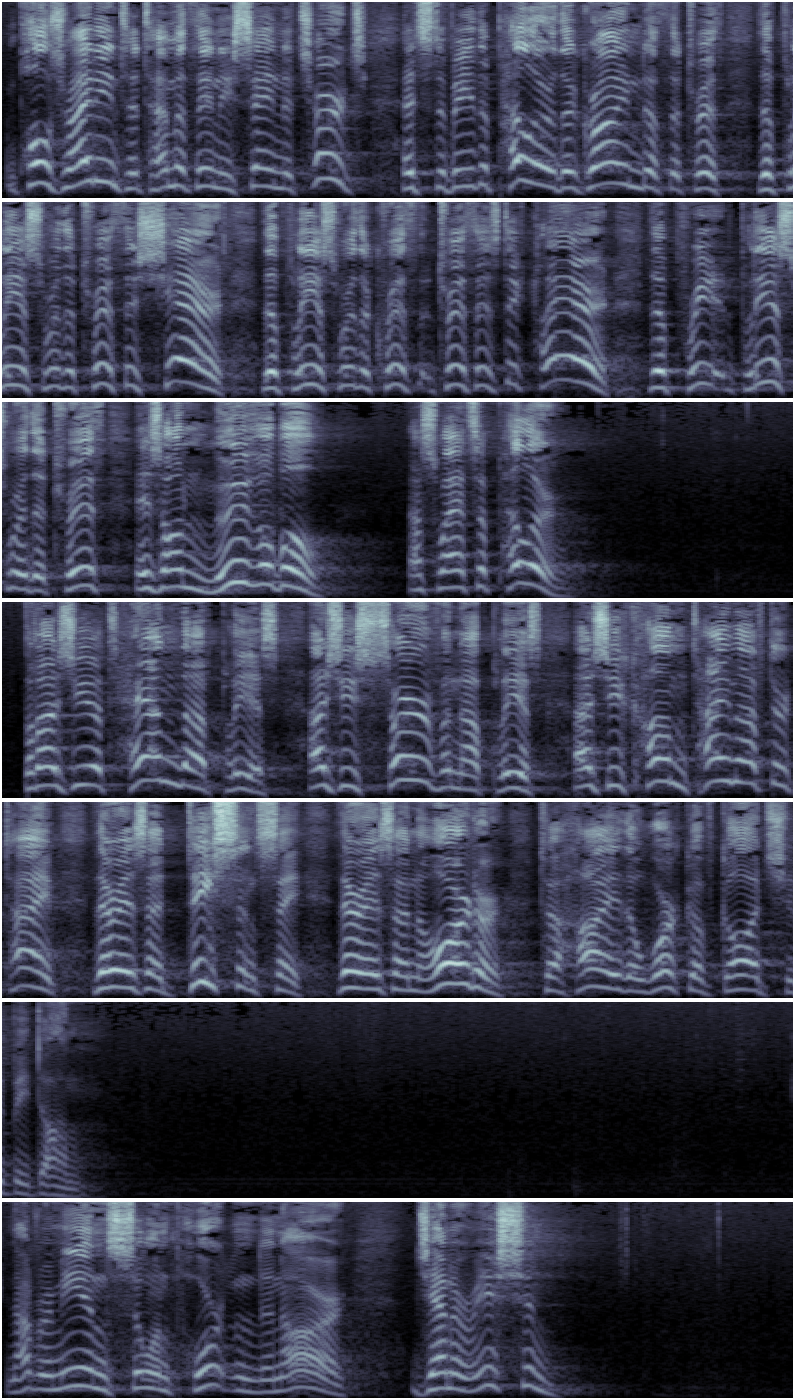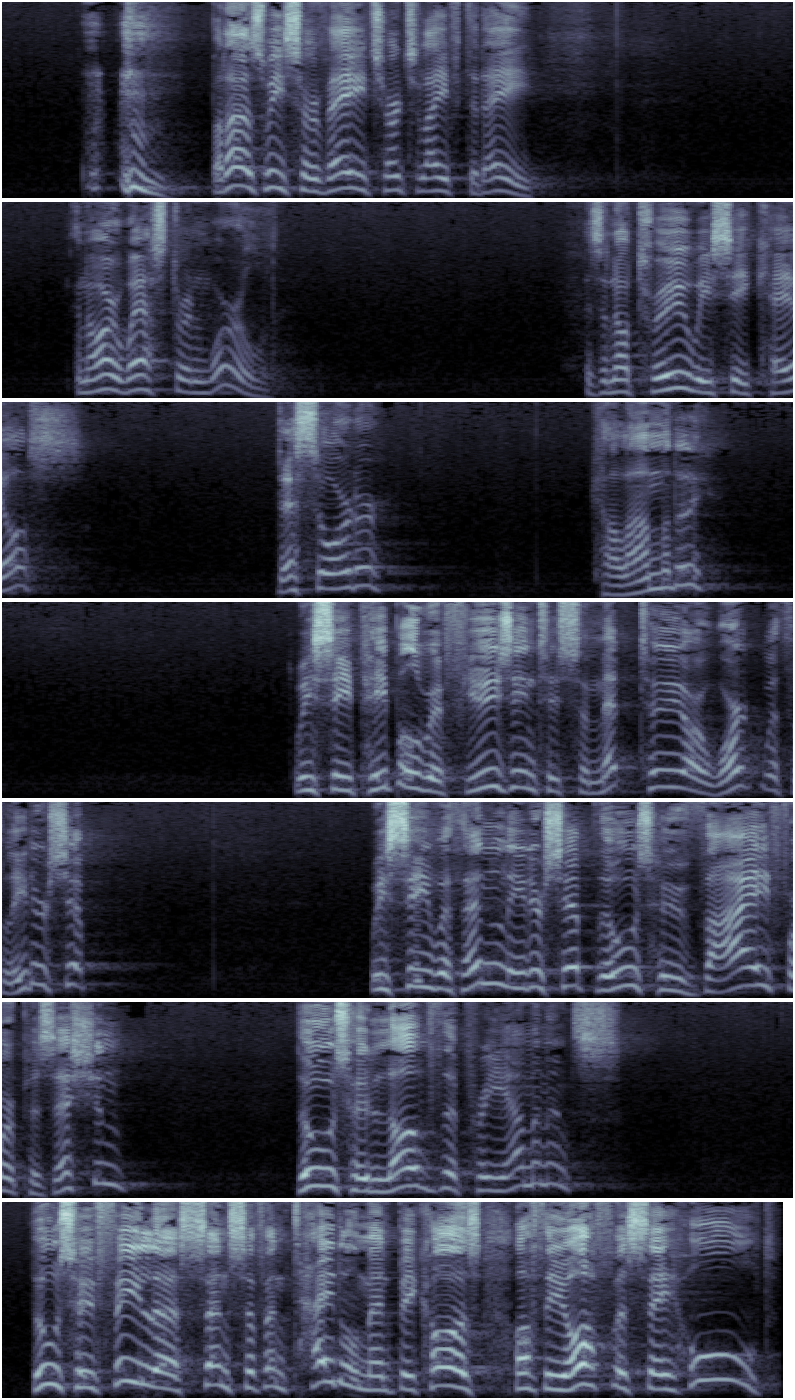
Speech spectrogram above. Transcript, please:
And Paul's writing to Timothy and he's saying the church, it's to be the pillar, the ground of the truth, the place where the truth is shared, the place where the truth is declared, the place where the truth is unmovable. That's why it's a pillar. But as you attend that place, as you serve in that place, as you come time after time, there is a decency, there is an order to how the work of God should be done. And that remains so important in our generation. but as we survey church life today in our Western world, is it not true we see chaos, disorder, calamity? We see people refusing to submit to or work with leadership. We see within leadership those who vie for position, those who love the preeminence, those who feel a sense of entitlement because of the office they hold.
